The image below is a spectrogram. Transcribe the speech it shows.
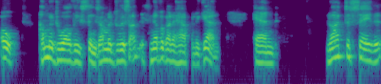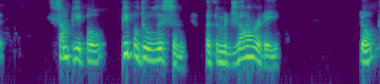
oh, I'm going to do all these things. I'm going to do this. It's never going to happen again. And not to say that some people people do listen, but the majority don't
